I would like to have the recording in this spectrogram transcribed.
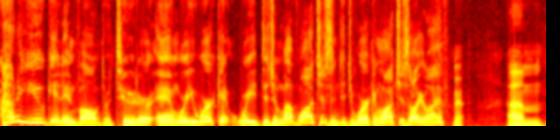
how do you get involved with Tudor? And were you working? Were you? Did you love watches? And did you work in watches all your life? Yeah. Um,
